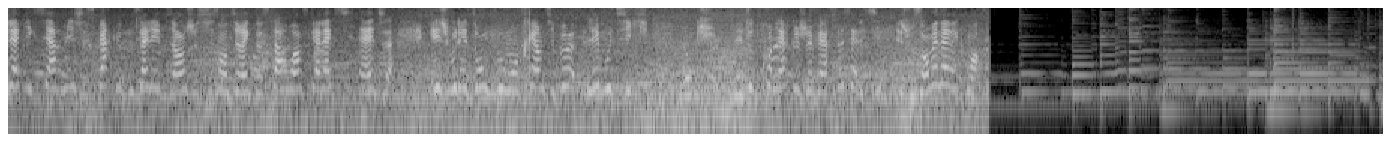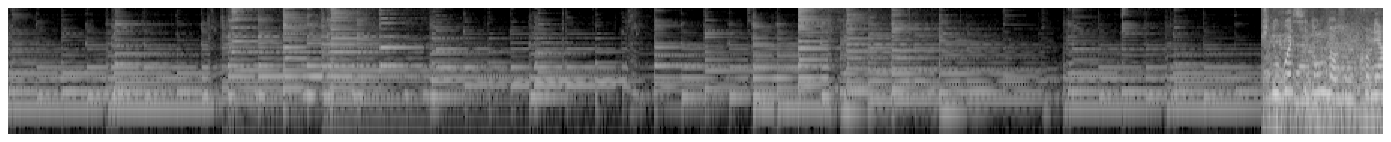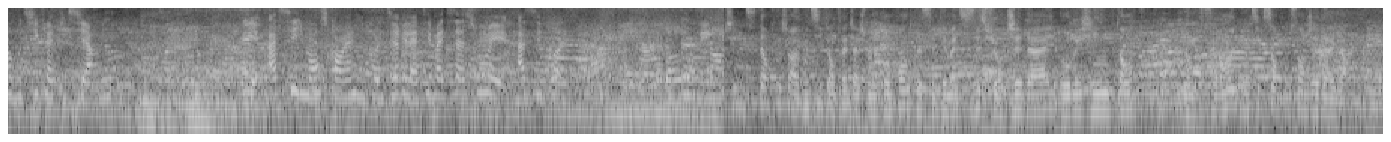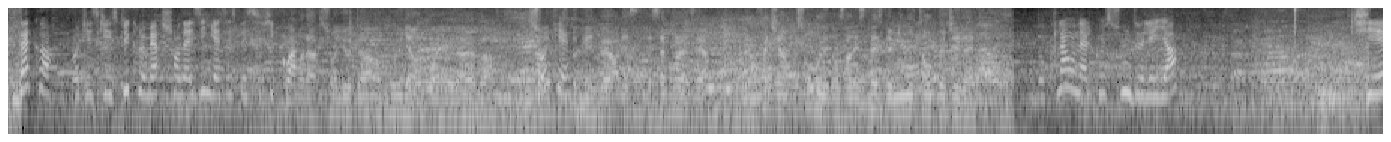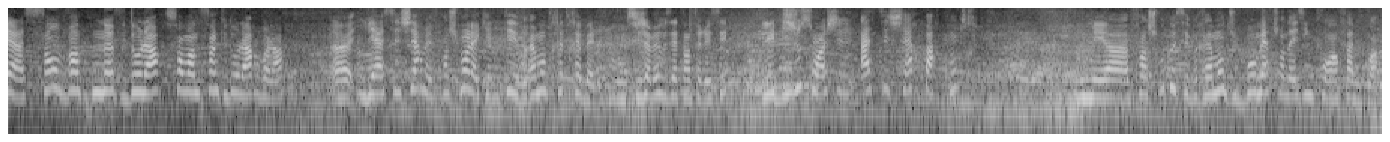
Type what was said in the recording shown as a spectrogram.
La Pixie Army, j'espère que vous allez bien. Je suis en direct de Star Wars Galaxy Edge et je voulais donc vous montrer un petit peu les boutiques. Donc les toutes premières que je vais faire c'est celle-ci et je vous emmène avec moi. Nous voici donc dans une première boutique, la Pixie Army. Immense quand même, il faut le dire, et la thématisation est assez folle. J'ai une petite info sur la boutique, en fait là je viens de comprendre que c'est thématisé sur Jedi, Origine, Temple, donc c'est vraiment une boutique 100% Jedi là. D'accord, ok, ce qui explique le merchandising assez spécifique quoi. Voilà, sur Yoda un peu, il y a un roi Yoda là-bas, sur Ok. les les, les sabres laser, et en fait j'ai l'impression qu'on est dans un espèce de mini temple Jedi. Donc là on a le costume de Leia qui est à 129 dollars, 125 dollars voilà. Euh, il est assez cher mais franchement la qualité est vraiment très très belle. Donc si jamais vous êtes intéressé, les bijoux sont assez, chers par contre. Mais euh, enfin je trouve que c'est vraiment du beau merchandising pour un fan quoi.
